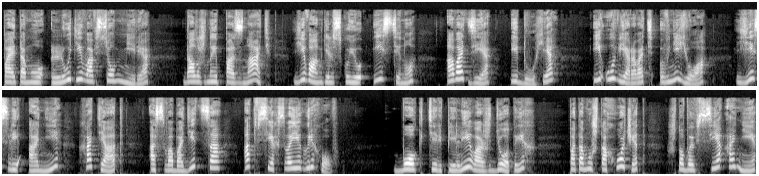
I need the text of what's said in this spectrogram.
Поэтому люди во всем мире должны познать евангельскую истину о воде и духе и уверовать в нее, если они хотят освободиться от всех своих грехов. Бог терпеливо ждет их, потому что хочет, чтобы все они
